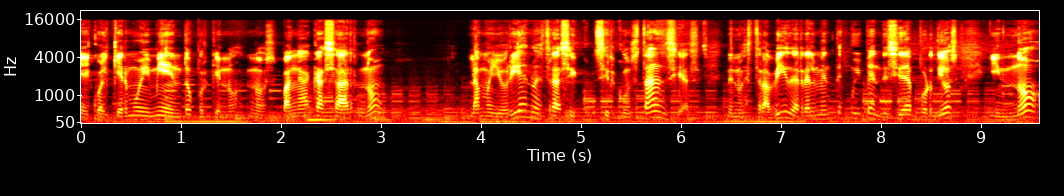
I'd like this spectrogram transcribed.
eh, cualquier movimiento porque nos van a cazar. No, la mayoría de nuestras circunstancias, de nuestra vida, realmente es muy bendecida por Dios y no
